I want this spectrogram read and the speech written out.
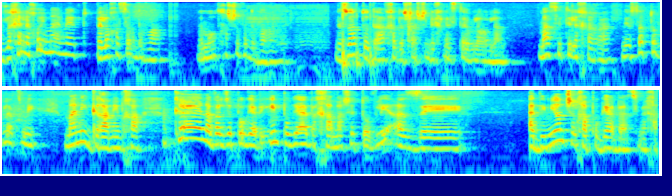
אז לכן לכו עם האמת, ולא חסר דבר. זה מאוד חשוב הדבר הזה. וזו התודעה החדשה שנכנסת היום לעולם. מה עשיתי לך רע? אני עושה טוב לעצמי. מה נגרע ממך? כן, אבל זה פוגע בי. אם פוגע בך מה שטוב לי, אז uh, הדמיון שלך פוגע בעצמך.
